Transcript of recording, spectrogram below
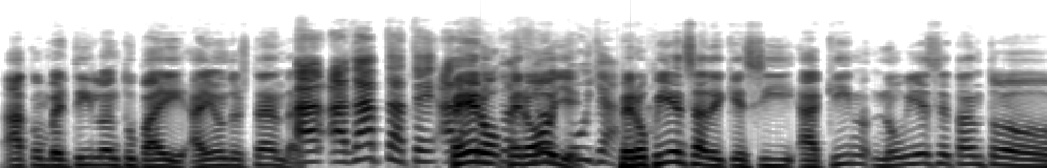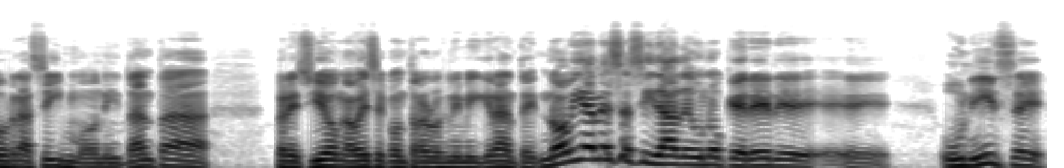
a convertirlo en tu país. I understand that. A- adáptate a pero, la pero oye, tuya. pero piensa de que si aquí no, no hubiese tanto racismo ni tanta presión a veces contra los inmigrantes, no había necesidad de uno querer eh, eh, unirse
